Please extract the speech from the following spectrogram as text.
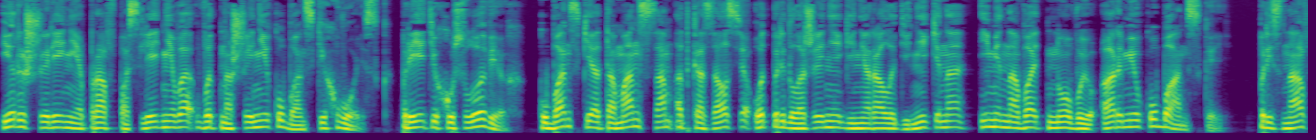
и расширение прав последнего в отношении кубанских войск. При этих условиях кубанский атаман сам отказался от предложения генерала Деникина именовать новую армию кубанской, признав,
